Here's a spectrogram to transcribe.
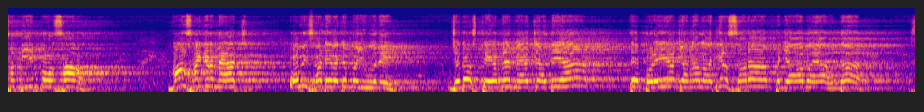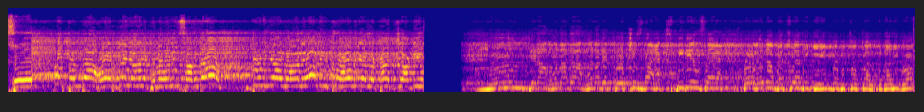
Sandeep Kaur Sahib one sided match ਉਹ ਵੀ ਸਾਡੇ ਵਿੱਚ ਮੌਜੂਦ ਨੇ। ਜਦੋਂ ਸਟੇਟ ਦੇ ਮੈਚ ਚੱਲਦੇ ਆ ਤੇ ਬੜੀਆਂ ਜਾਨਾਂ ਲੱਗਦੀਆਂ, ਸਾਰਾ ਪੰਜਾਬ ਆਇਆ ਹੁੰਦਾ। ਸੋ ਉਹ ਬੰਦਾ ਹੋਰ ਕੋਈ ਜਾਨ ਖਲੋ ਨਹੀਂ ਸਕਦਾ। ਦੁਨੀਆ ਵਾਲਿਆ ਲੀਡਰ ਹੋਣਗੇ ਲੱਖਾਂ ਜਾਗੀ। ਮੂਲ ਜਿਹੜਾ ਉਹਨਾਂ ਦਾ ਉਹਨਾਂ ਦੇ ਕੋਚਸ ਦਾ ਐਕਸਪੀਰੀਅੰਸ ਹੈ, ਉਹ ਇਹਨਾਂ ਬੱਚਿਆਂ ਦੀ ਗੇਮ ਦੇ ਵਿੱਚੋਂ ਝਲਕਦਾ ਜੀ ਬਹੁਤ।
